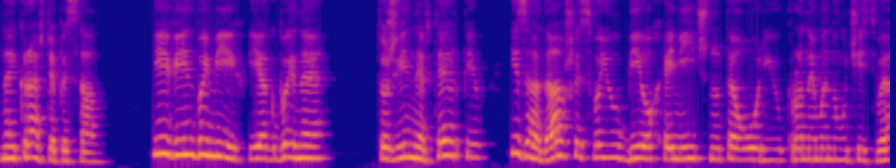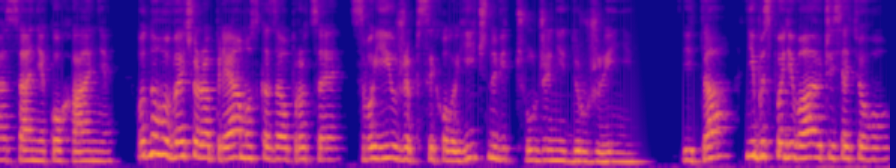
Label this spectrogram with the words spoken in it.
найкраще писав і він би міг, якби не. Тож він не втерпів і, згадавши свою біохемічну теорію про неминучість вигасання кохання, одного вечора прямо сказав про це своїй уже психологічно відчудженій дружині. І та, ніби сподіваючися цього,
